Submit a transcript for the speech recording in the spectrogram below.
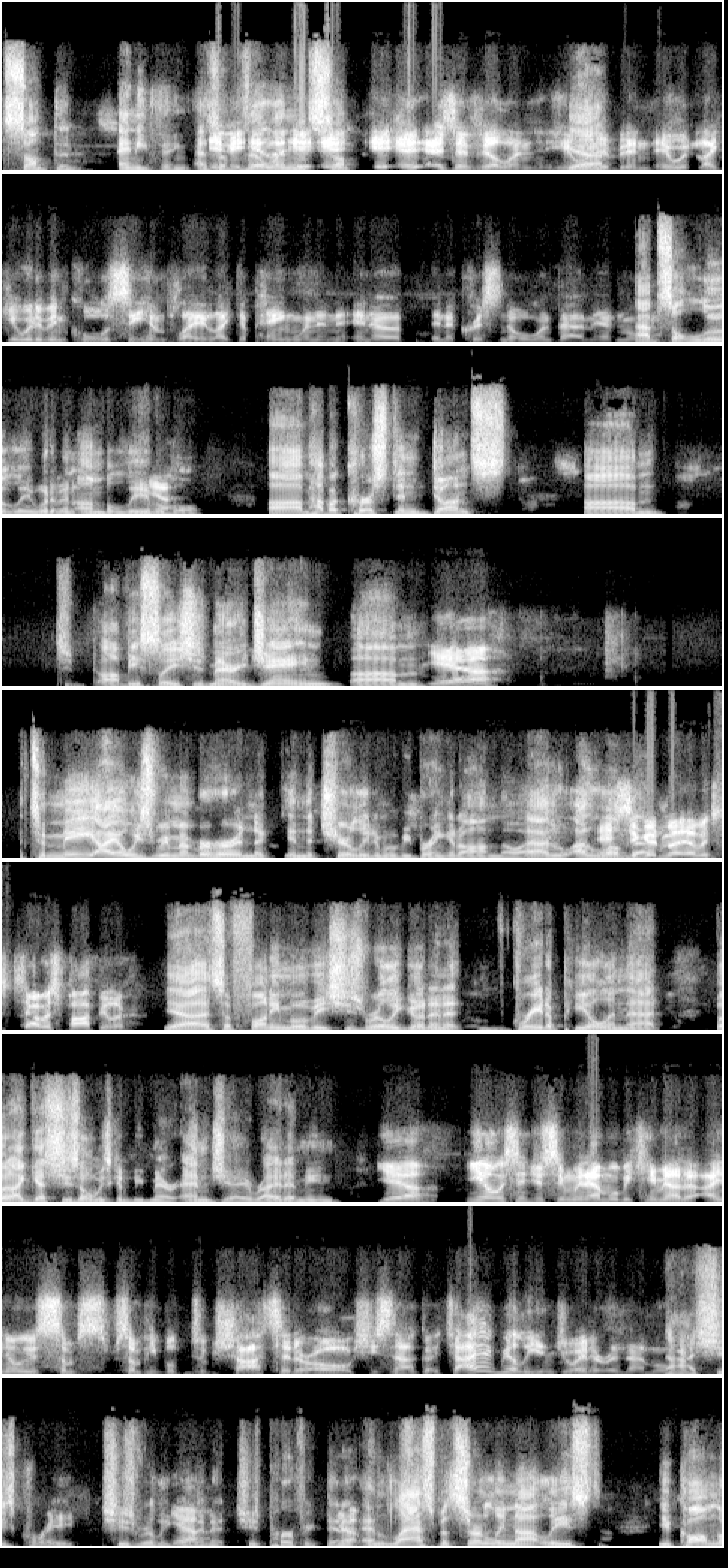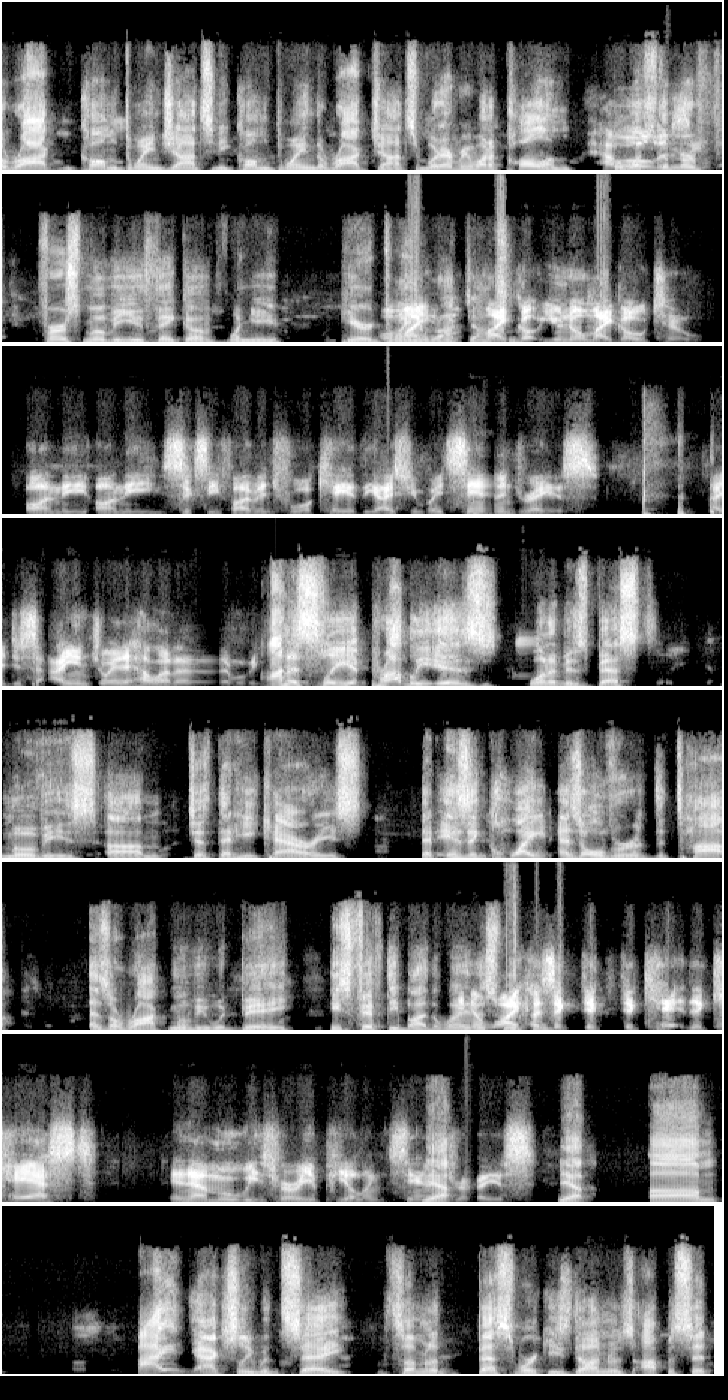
something, anything as a it- villain. it- some, it- as a villain, he Yeah. would have been. It would like it would have been cool to see him play like the Penguin in, in a in a Chris Nolan Batman movie. absolutely would have been unbelievable. Um, how about Kirsten Dunst? Um, obviously, she's Mary Jane. Um, Yeah, to me, I always remember her in the in the cheerleader movie Bring It On. Though I I love it's a that. good. mo- It was that was popular. Yeah, it's a funny movie. She's really good in it. Great appeal in that. But I guess she's always going to be Mayor MJ, right? I mean, Yeah, you know it's interesting when that movie came out. I know some some people took shots at her. Oh, she's not good. I really enjoyed her in that movie. nah, she's great. She's really good Yeah. in it. She's perfect in Yep. it. And last but certainly not least, you call him The Rock, you call him Dwayne Johnson, you call him Dwayne The Rock Johnson, whatever you want to call him. How but what's the he? first movie you think of when you hear Well, Dwayne my, The Rock my Johnson? go, you know my go-to on the on the 65 inch 4K at the ice cream, but it's San Andreas. I just I enjoy the hell out of that movie. Honestly, it probably is one of his best movies, um, just that he carries that isn't quite as over the top as a rock movie would be. He's 50, by the way. You know why? Because the, the, the, the cast in that movie is very appealing. San Yeah. Andreas. Um, I actually would say some of the best work he's done was opposite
